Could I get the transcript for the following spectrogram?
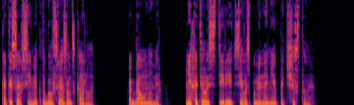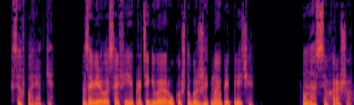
как и со всеми, кто был связан с Карло. Когда он умер, мне хотелось стереть все воспоминания подчистую. Все в порядке, заверила София, протягивая руку, чтобы сжать моё предплечье. У нас все хорошо,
